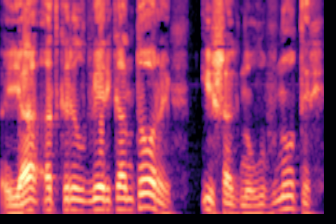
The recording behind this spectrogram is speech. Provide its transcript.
Я открыл дверь конторы и шагнул внутрь.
